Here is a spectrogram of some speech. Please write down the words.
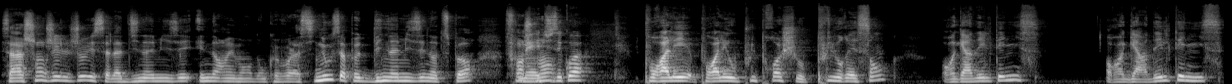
ça a changé le jeu et ça l'a dynamisé énormément. Donc euh, voilà, si nous ça peut dynamiser notre sport, franchement. Mais tu sais quoi? Pour aller pour aller au plus proche au plus récent, regardez le tennis. Regardez le tennis.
